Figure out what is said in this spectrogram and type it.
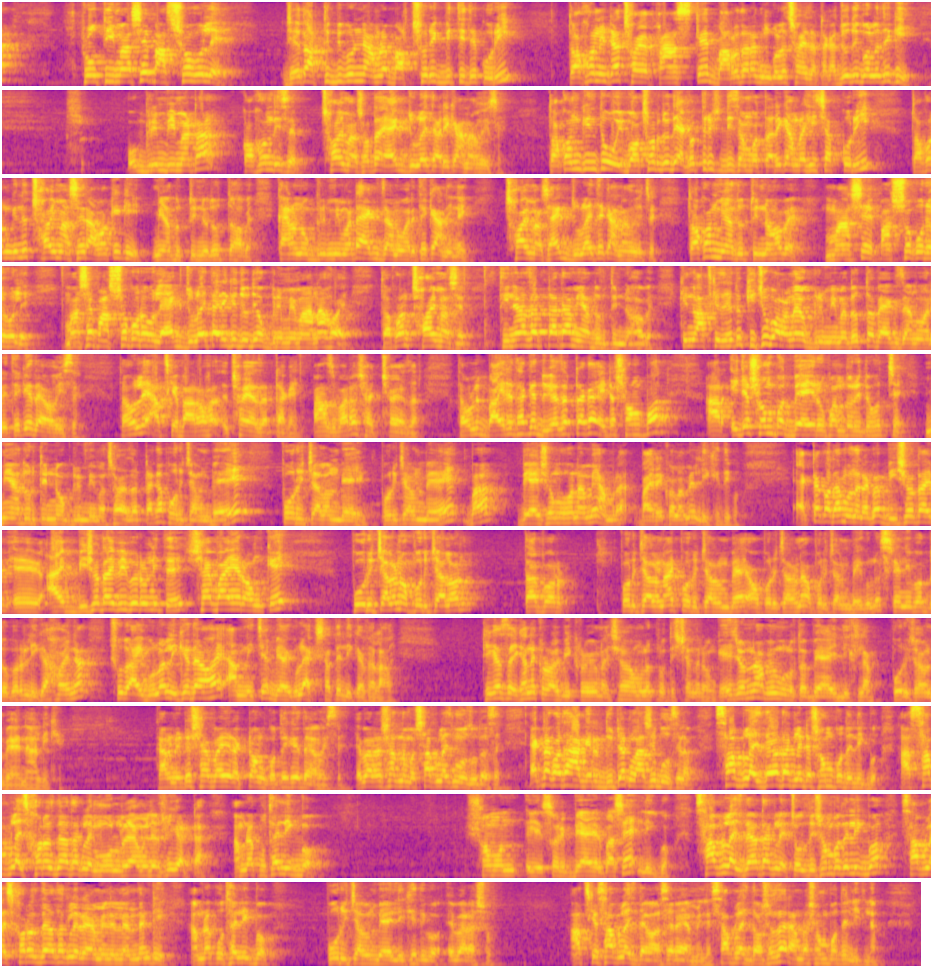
প্রতি মাসে পাঁচশো হলে যেহেতু আর্থিক বিবরণী আমরা বাৎসরিক ভিত্তিতে করি, তখন এটা ছয়, পাঁচকে বারো দ্বারা গুণ করলে ছয় হাজার টাকা। যদি বলে যে কি, অগ্রিম বিমাটা কখন দিছে? ছয় মাস, অর্থাৎ এক জুলাই তারিখে আনা হয়েছে। তখন কিন্তু ওই বছর যদি একত্রিশ ডিসেম্বর তারিখে আমরা হিসাব করি, তখন কিন্তু ছয় মাসের আমাকে কি, মেয়াদ উত্তীর্ণ ধরতে হবে। কারণ অগ্রিম বিমাটা এক জানুয়ারি থেকে আনি নাই। ছয় মাস, এক জুলাই থেকে আনা হয়েছে। তখন মেয়াদ উত্তীর্ণ হবে। মাসে পাঁচশো করে হলে, মাসে পাঁচশো করে হলে এক জুলাই তারিখে যদি অগ্রিম বিমা আনা হয়, তখন ছয় মাসের তিন হাজার টাকা মেয়াদ উত্তীর্ণ হবে। কিন্তু আজকে যেহেতু কিছু বলা নাই অগ্রিম বিমা ধরতে হবে এক জানুয়ারি থেকে দেওয়া হয়েছে। তাহলে আজকে বারো ছয় হাজার টাকায়, পাঁচ বারো ষাট ছয় হাজার। তাহলে বাইরে থাকে দুই হাজার টাকা, এটা সম্পদ। আর এই যে সম্পদ ব্যয়ে রূপান্তরিত হচ্ছে, মেয়াদ উত্তীর্ণ অগ্রিম বিমা ছয় হাজার টাকা, পরিচালন ব্যয়ে পরিচালন ব্যয়, পরিচালন ব্যয়ে বা ব্যয়সমূহ নামে আমরা বাইরের কলামে লিখে দিব। একটা কথা মনে রাখবা, বিশদায় আয়, বিশদায় বিবরণীতে সেবায়ের অঙ্কে পরিচালন, অপরিচালন, তারপর পরিচালনায় পরিচালন ব্যয় অপরিচালনায় অপরিচালন ব্যয়গুলো শ্রেণীবদ্ধ করে লেখা হয় না। শুধু আয়গুলো লিখে দেওয়া হয় আর নিচে ব্যয়গুলো একসাথে লিখে ফেলা হয়। ঠিক আছে? এখানে ক্রয় বিক্রয় নয় সেবামূলক প্রতিষ্ঠানের অঙ্কে। এই জন্য আমি মূলত ব্যয় লিখলাম, পরিচালন ব্যয় না লিখে। কারণ এটা সেবাইয়ের একটা অঙ্ক থেকে দেওয়া হয়েছে। এবার সাত নম্বর, সাপ্লাইজ মজুদ আছে। একটা কথা আগের দুইটা ক্লাসে বলছিলাম, সাপ্লাইজ দেওয়া থাকলে এটা সম্পদে লিখব। আর সাপ্লাইজ খরচ দেওয়া থাকলে মূল রেয়ামিলের ফিগারটা আমরা কোথায় লিখব? সমন সরি ব্যয়ের পাশে লিখব। সাপ্লাইজ দেওয়া থাকলে চলতি সম্পদে লিখব, সাপ্লাইজ খরচ দেওয়া থাকলে রেয়ামিলের লেনদেনটি। আমরা কোথায় লিখব? পরিচালন ব্যয় লিখে দিব। এবার আসো। আজকে সাপ্লাইজ দেওয়া আছে রেয়ামিলে সাপ্লাইজ দশ হাজার, আমরা সম্পদে লিখলাম।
